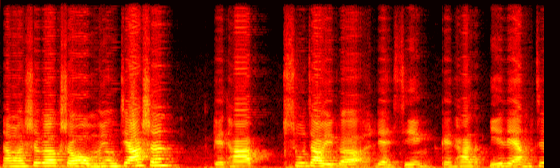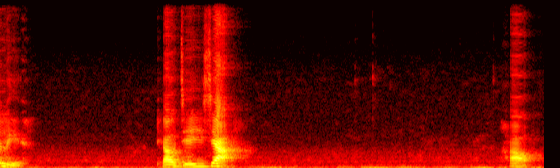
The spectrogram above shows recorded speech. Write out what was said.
那么这个时候，我们用加深给它塑造一个脸型，给它的鼻梁这里调节一下，好，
